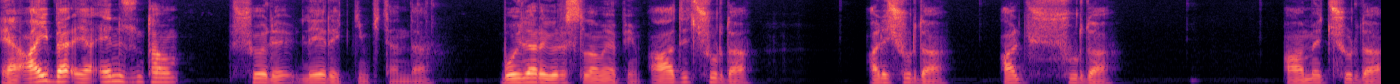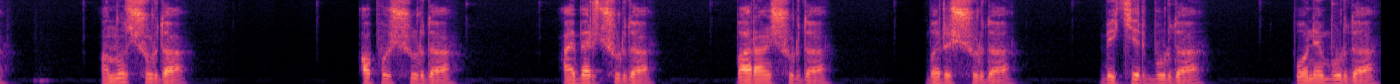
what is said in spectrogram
Yani Ayber ya en uzun tam şöyle layer ekleyeyim iki tane daha. Boylara göre sıralama yapayım. Adil şurada. Ali şurada. Alp şurada. Ahmet şurada. Anıl şurada. Apo şurada. Ayber şurada. Baran şurada. Barış şurada. Bekir burada. Bone burada.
